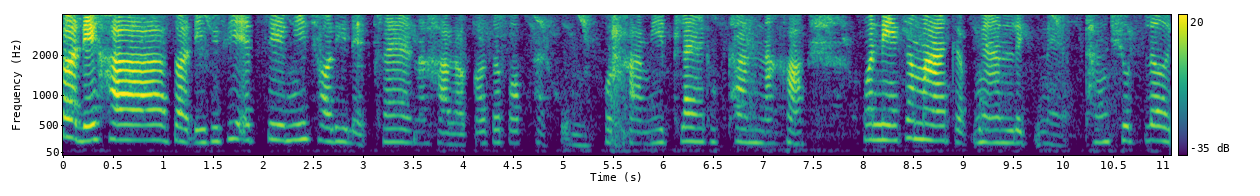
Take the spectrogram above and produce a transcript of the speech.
สวัสดีค่ะ สวัสดีพี่พี่เอฟซีมีชอดีเลตแพร่นะคะ แล้วก็จะป๊อบสายคุมคนคามีดแพร่ทุกท่านนะคะ วันนี้จะมากับงานเหล็กแหนบทั้งชุดเลย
